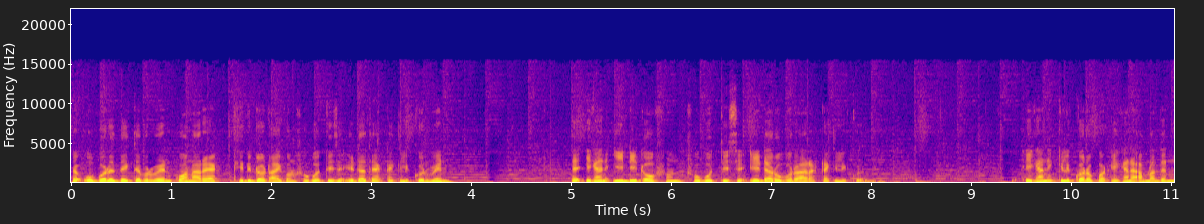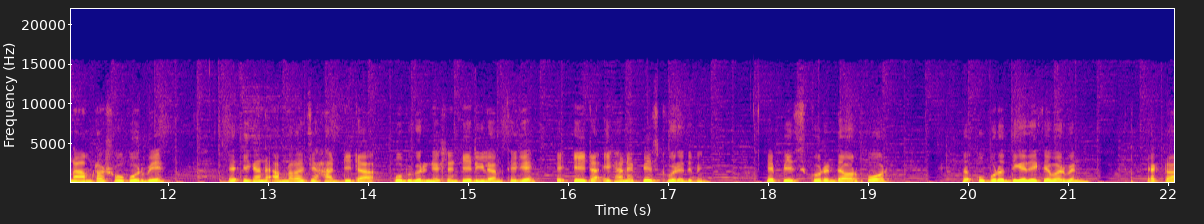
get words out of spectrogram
তো উপরে দেখতে পারবেন কর্নারে এক থ্রি ডট আইকন শো করতেছে, এটাতে একটা ক্লিক করবেন। এখানে এডিট অপশন শো করতেছে, এটার উপরে আর একটা ক্লিক করবেন। এখানে ক্লিক করার পর এখানে আপনাদের নামটা শো করবে। এখানে আপনারা যে হাড্ডিটা কপি করে নিয়েছিলেন টেলিগ্রাম থেকে এইটা এখানে পেস্ট করে দেবেন। এ পেস্ট করে দেওয়ার পর উপরের দিকে দেখতে পারবেন, একটা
